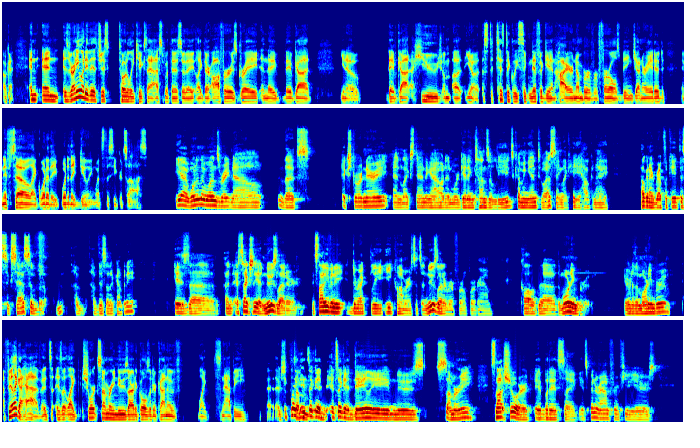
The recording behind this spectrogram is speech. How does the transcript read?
Okay. And and is there anybody that's just totally kicks ass with this? Or they like their offer is great and they they've got, you know, they've got a huge, um, uh, you know, a statistically significant higher number of referrals being generated. And if so, like, what are they, what are they doing? What's the secret sauce? Yeah. One of the ones right now that's extraordinary and like standing out and we're getting tons of leads coming in to us saying like, Hey, how can I, how can I replicate the success of, of, of this other company? Is uh, it's actually a newsletter. It's not even directly e-commerce. It's a newsletter referral program called uh, the Morning Brew. You heard of the Morning Brew? I feel like I have. It's is it like short summary news articles that are kind of like snappy? Uh, it's like, some... it's like a it's like a daily news summary. It's not short, it, but it's like it's been around for a few years.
